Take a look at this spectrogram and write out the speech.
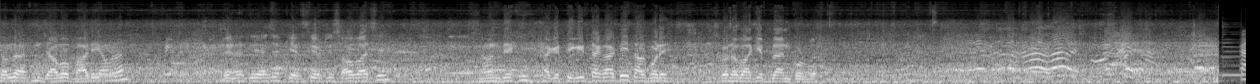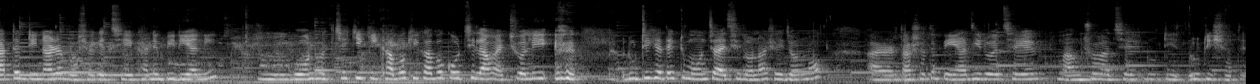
চলো এখন যাব বাড়ি আমরা। দিয়ে আছে কেএফসি এফসি সব আছে। এখন দেখি, আগে টিকিটটা কাটি, তারপরে কোনো বাকি প্ল্যান করব। রাতের ডিনারে বসে গেছি, এখানে বিরিয়ানি। বোন হচ্ছে, কি কি খাব কি খাব? করছিলাম। অ্যাকচুয়ালি রুটি খেতে একটু মন চাইছিল না, সেই জন্য। আর তার সাথে পেঁয়াজি রয়েছে, মাংস আছে রুটি, রুটির সাথে।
